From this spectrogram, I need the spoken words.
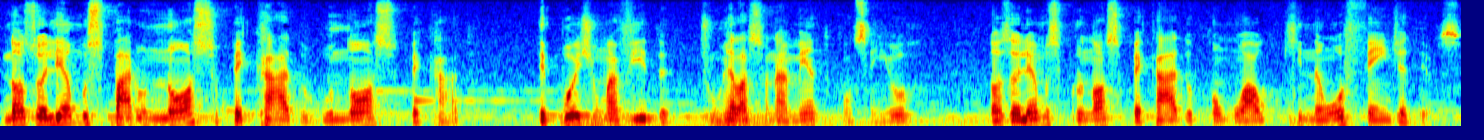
nós olhamos para o nosso pecado, o nosso pecado, depois de uma vida, de um relacionamento com o Senhor, nós olhamos para o nosso pecado como algo que não ofende a Deus.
